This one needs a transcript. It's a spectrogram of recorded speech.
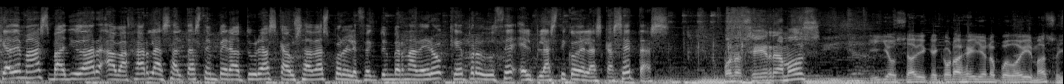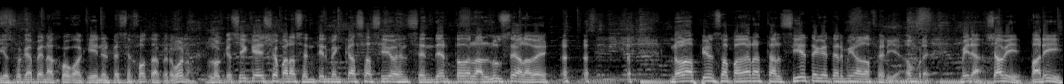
que además va a ayudar a bajar las altas temperaturas causadas por el efecto invernadero que produce el plástico de las casetas. Bueno, sí, Ramos. Y yo, Xavi, qué coraje, yo no puedo ir, macho. Y eso que apenas juego aquí en el PSJ, pero bueno, lo que sí que he hecho para sentirme en casa ha sido encender todas las luces a la vez. no las pienso apagar hasta el 7 que termina la feria. Hombre, mira, Xavi, París,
